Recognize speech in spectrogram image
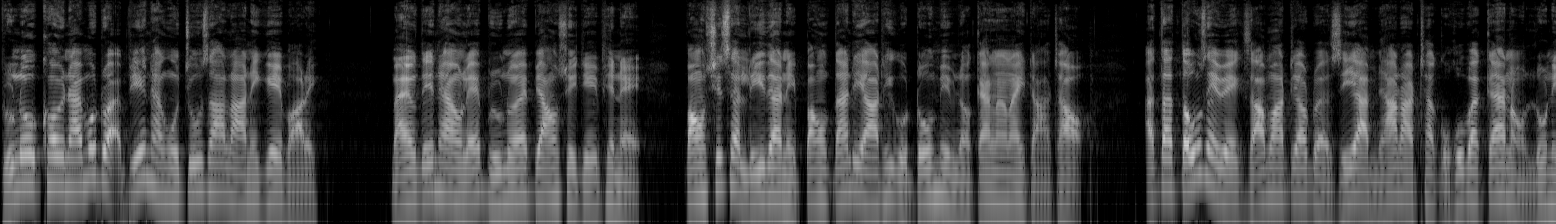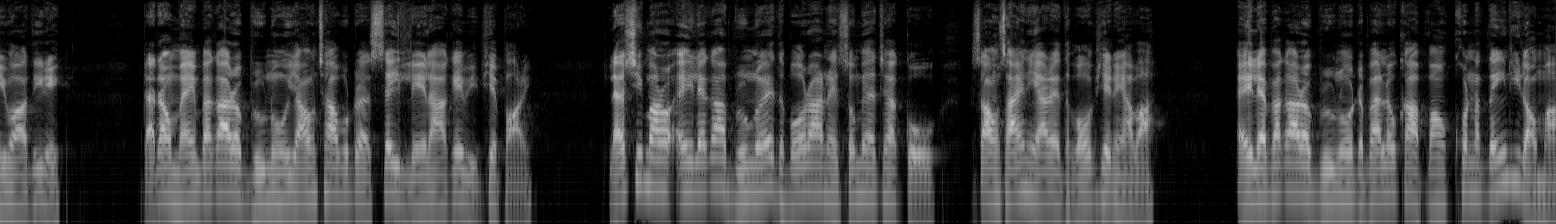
ဘရူနိုခေါ်နိုင်မှုအတွက်အပြင်းထန်ကိုစူးစမ်းလာနေခဲ့ပါတယ်မန်ယူတင်းထန်ကလည်းဘရူနိုရဲ့ပြောင်းရွှေ့ခြင်းဖြစ်နေ ပေါင်84တန်းနေပေါင်တန်း100အထိကိုတိုးမြင့်ပြီးတော့ကမ်းလှမ်းလိုက်တာကြောင့်အသက်30ပဲကစားမတယောက်အတွက်ဈေးရများတာထက်ကိုဟိုဘက်ကန်းအောင်လိုနေပါသေးတယ်။ဒါကြောင့်မိုင်ဘက်ကတော့ဘရူနိုရောင်းချဖို့အတွက်စိတ်လဲလာခဲ့ပြီဖြစ်ပါတယ်။လက်ရှိမှာတော့အိုင်လက်ကဘရူနိုရဲ့သဘောထားနဲ့ဆုံးဖြတ်ချက်ကိုစောင့်ဆိုင်နေရတဲ့သဘောဖြစ်နေရပါ။အိုင်လက်ဘက်ကတော့ဘရူနိုတပတ်လောက်ကပေါင်9သိန်းထိတောင်မှ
